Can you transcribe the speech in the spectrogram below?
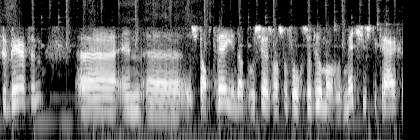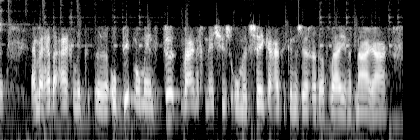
te werven. Uh, en uh, stap 2 in dat proces was vervolgens zoveel mogelijk matches te krijgen. En we hebben eigenlijk uh, op dit moment te weinig matches om met zekerheid te kunnen zeggen dat wij in het najaar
